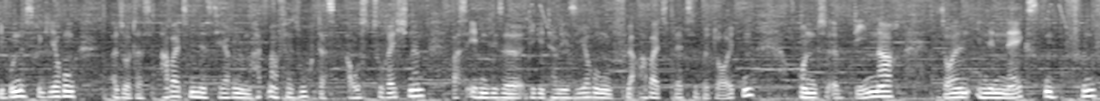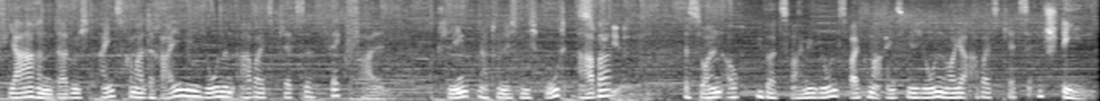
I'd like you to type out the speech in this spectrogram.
Die Bundesregierung, also das Arbeitsministerium, hat mal versucht, das auszurechnen, was eben diese Digitalisierung für Arbeitsplätze bedeuten. Und äh, demnach sollen in den nächsten fünf Jahren dadurch 1,3 Millionen Arbeitsplätze wegfallen. Klingt natürlich nicht gut, aber es sollen auch über 2 Millionen, 2,1 Millionen neue Arbeitsplätze entstehen.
